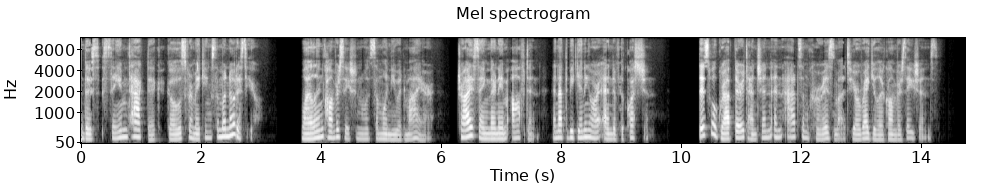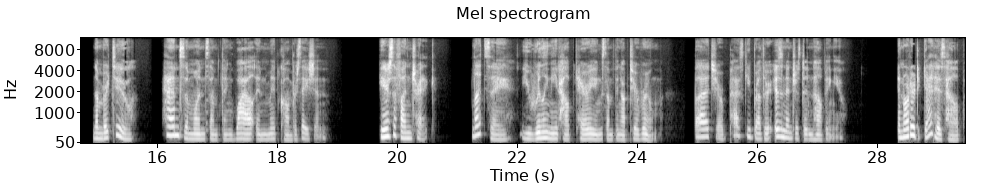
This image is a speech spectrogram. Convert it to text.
This same tactic goes for making someone notice you. While in conversation with someone you admire, try saying their name often and at the beginning or end of the question. This will grab their attention and add some charisma to your regular conversations. Number two, hand someone something while in mid-conversation. Here's a fun trick. Let's say you really need help carrying something up to your room, but your pesky brother isn't interested in helping you. In order to get his help,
